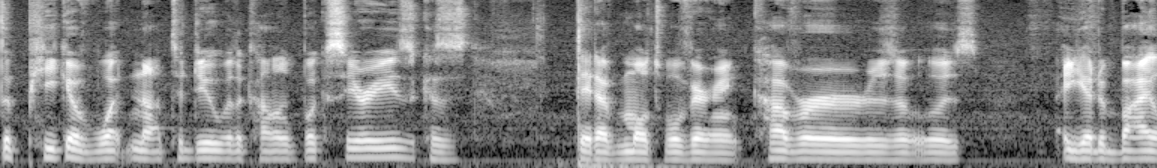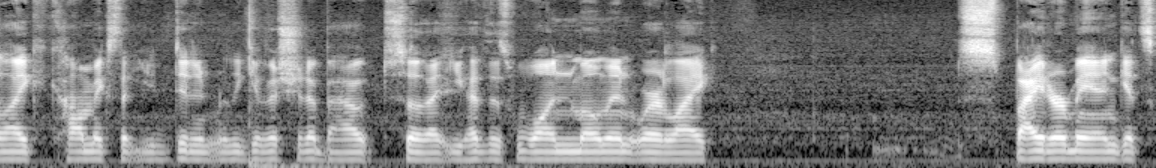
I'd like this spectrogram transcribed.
the peak of what not to do with a comic book series because they'd have multiple variant covers. It was you had to buy like comics that you didn't really give a shit about so that you had this one moment where like Spider-Man gets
